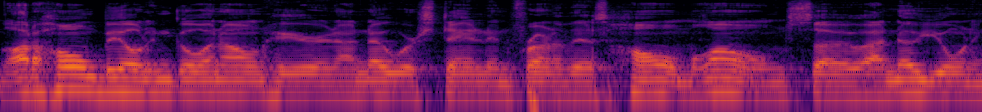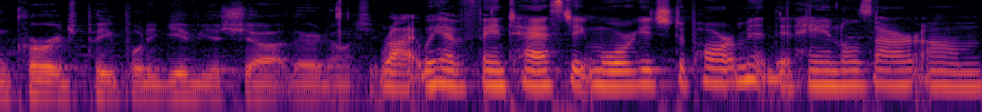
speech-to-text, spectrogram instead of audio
a lot of home building going on here, and I know we're standing in front of this home loan. So I know you want to encourage people to give you a shot there, don't you? Right. We have a fantastic mortgage department that handles our um,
